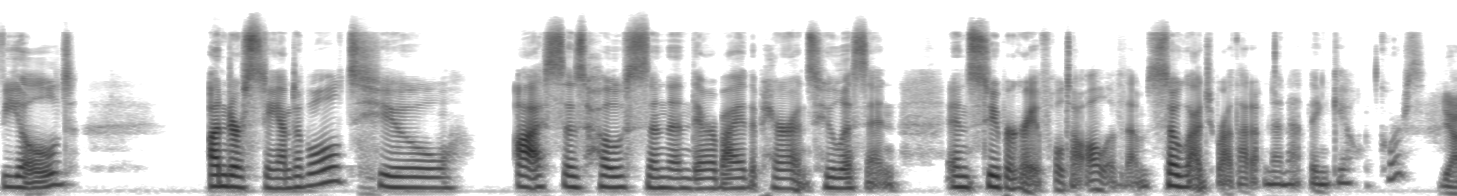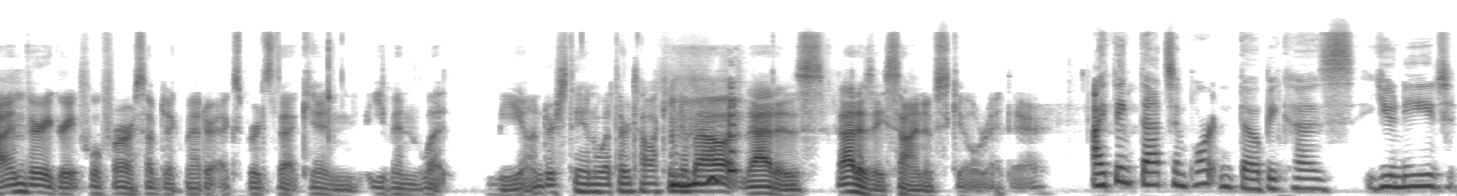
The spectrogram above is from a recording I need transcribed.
field understandable to us as hosts and then thereby the parents who listen. And super grateful to all of them. So glad you brought that up, Nanette. Thank you. Of course. Yeah, I'm very grateful for our subject matter experts that can even let me understand what they're talking about. that is that is a sign of skill right there. I think that's important though, because you need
